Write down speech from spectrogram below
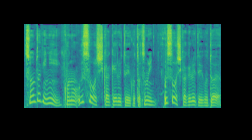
その時に、この嘘を仕掛けるということ、つまり嘘を仕掛けるということは、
